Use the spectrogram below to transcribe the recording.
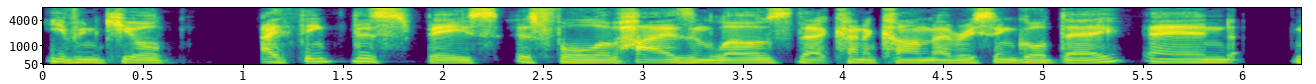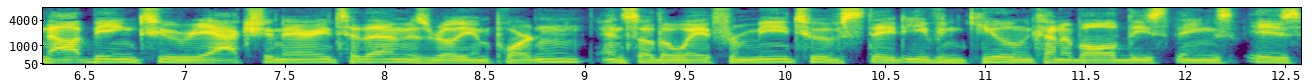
even keeled I think this space is full of highs and lows that kind of come every single day. And not being too reactionary to them is really important. And so the way for me to have stayed even keel and kind of all of these things is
